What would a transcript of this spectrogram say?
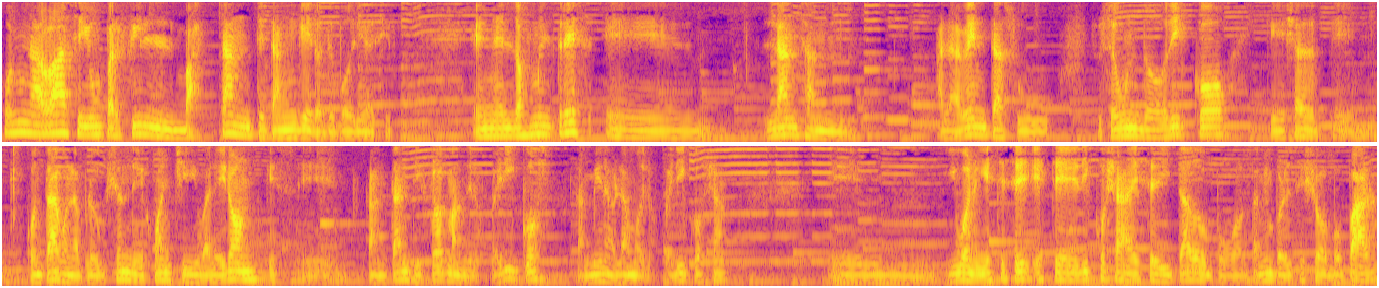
con una base y un perfil bastante tanguero, te podría decir. En el 2003 eh, lanzan a la venta su segundo disco que ya eh, contaba con la producción de Juanchi Valerón, que es eh, cantante y frontman de Los Pericos, también hablamos de Los Pericos ya. Eh, y bueno, y este, este disco ya es editado por, también por el sello Bopar,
